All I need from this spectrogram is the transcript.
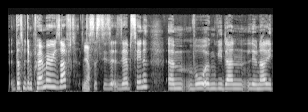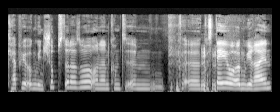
das mit dem Cranberry-Saft, Ja. das ist diese selbe Szene, ähm, wo irgendwie dann Leonardo DiCaprio irgendwen schubst oder so und dann kommt ähm, äh, Costello irgendwie rein.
